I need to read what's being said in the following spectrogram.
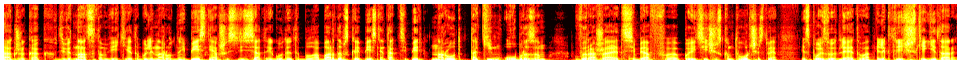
так же, как в XIX веке это были народные песни, а в 60-е годы это была бардовская песня, так теперь народ таким образом выражает себя в э, поэтическом творчестве, используя для этого электрические гитары.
